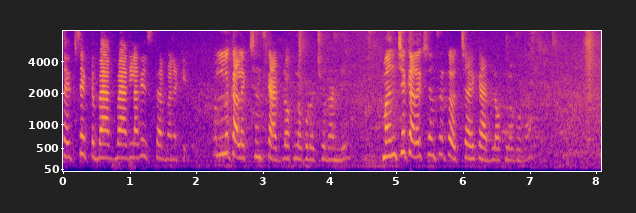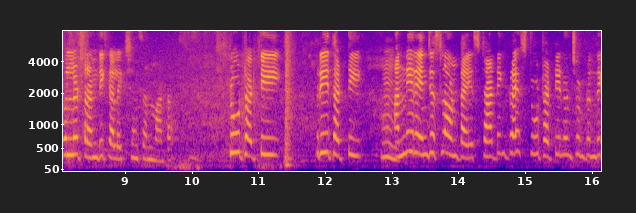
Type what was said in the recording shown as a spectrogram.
సెట్ సెట్ బ్యాగ్ బ్యాగ్ లాగా ఇస్తారు మనకి. ఫుల్ కలెక్షన్స్ క్యాట్లాగ్లో కూడా చూడండి. మంచి కలెక్షన్స్ అయితే వచ్చాయి క్యాట్లాగ్లో కూడా. ఫుల్ ట్రెండీ కలెక్షన్స్ అన్నమాట. Two thirty three thirty. అన్ని రేంజెస్లో ఉంటాయి. స్టార్టింగ్ ప్రైస్ టూ థర్టీ నుంచి ఉంటుంది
